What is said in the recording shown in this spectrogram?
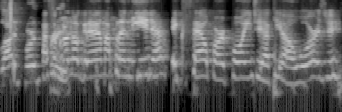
fly for Faça free. cronograma, planilha, Excel, PowerPoint, aqui ó, Word.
